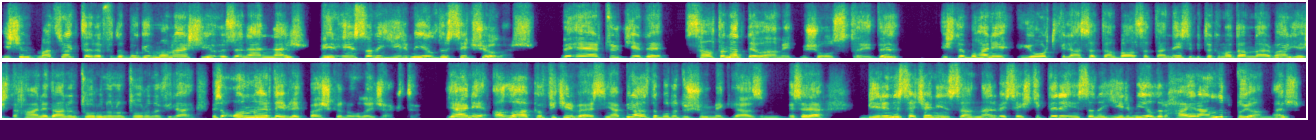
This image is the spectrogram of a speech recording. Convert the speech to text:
İşin matrak tarafı da bugün monarşiyi özenenler bir insanı 20 yıldır seçiyorlar. Ve eğer Türkiye'de saltanat devam etmiş olsaydı işte bu hani yoğurt filan satan, bal satan neyse bir takım adamlar var ya işte hanedanın torununun torunu filan. Mesela onlar devlet başkanı olacaktı. Yani Allah akıl fikir versin. Ya biraz da bunu düşünmek lazım. Mesela birini seçen insanlar ve seçtikleri insana 20 yıldır hayranlık duyanlar,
